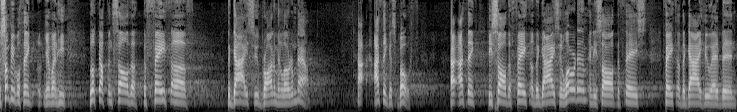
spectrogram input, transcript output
Some people think you know, when he looked up and saw the, the faith of the guys who brought him and lowered him down. I, I think it's both. I, I, think he saw the faith of the guys who lowered him, and he saw the face, faith of the guy who had been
